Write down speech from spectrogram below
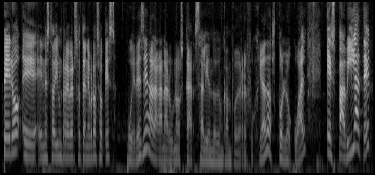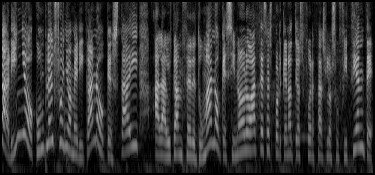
Pero eh, en esto hay un reverso tenebroso que es, puedes llegar a ganar un Oscar saliendo de un campo de refugiados. Con lo cual, espabilate, cariño, cumple el sueño americano que está ahí al alcance de tu mano, que si no lo haces es porque no te esfuerzas lo suficiente.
